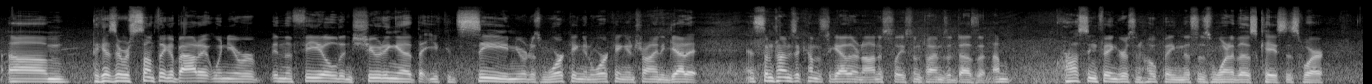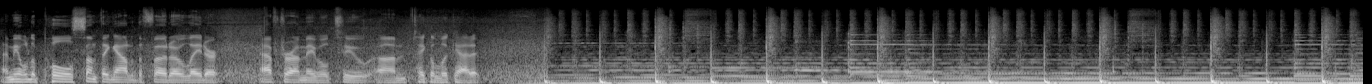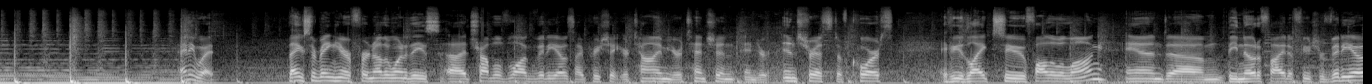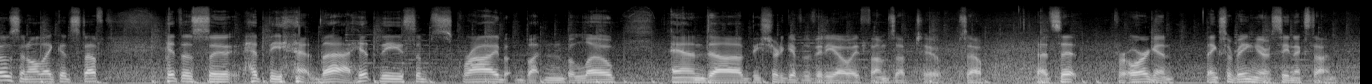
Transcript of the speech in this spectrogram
Um, because there was something about it when you were in the field and shooting it that you could see and you're just working and working and trying to get it. And sometimes it comes together and honestly, sometimes it doesn't. I'm crossing fingers and hoping this is one of those cases where I'm able to pull something out of the photo later after I'm able to um, take a look at it. Thanks for being here for another one of these uh, travel vlog videos. I appreciate your time, your attention, and your interest, of course. If you'd like to follow along and um, be notified of future videos and all that good stuff, hit uh, hit the, the, hit the subscribe button below, and uh, be sure to give the video a thumbs up too. So that's it for Oregon. Thanks for being here. See you next time.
